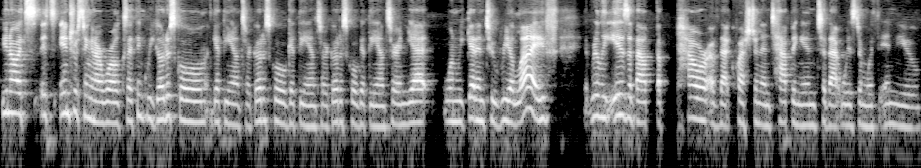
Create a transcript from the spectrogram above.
You know it's it's interesting in our world because i think we go to school get the answer go to school get the answer go to school get the answer and yet when we get into real life it really is about the power of that question and tapping into that wisdom within you.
